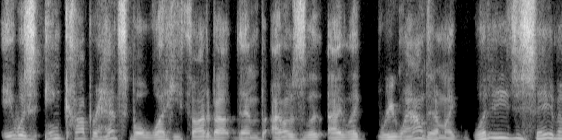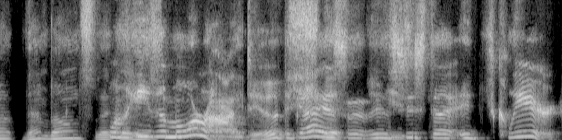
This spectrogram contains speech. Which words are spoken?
it was incomprehensible what he thought about them. I was I like rewound it. I'm like, what did he just say about them bones? That, Well, that he's a moron, Oh, dude. The shit. guy is. Uh, it's Jeez. just. Uh, it's clear.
